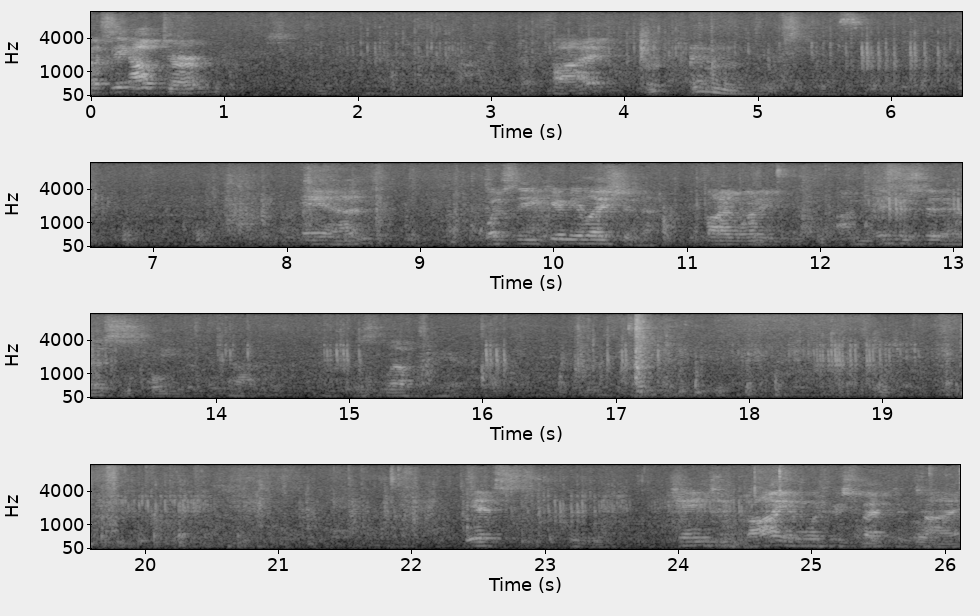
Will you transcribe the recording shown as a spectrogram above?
What's the out term? Five. And the accumulation? If I want to, I'm interested in this, uh, this level here. It's change in volume with respect to time.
